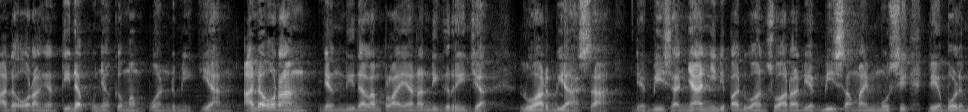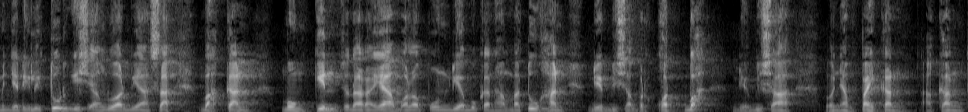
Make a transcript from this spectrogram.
ada orang yang tidak punya kemampuan demikian. Ada orang yang di dalam pelayanan di gereja luar biasa. Dia bisa nyanyi di paduan suara, dia bisa main musik, dia boleh menjadi liturgis yang luar biasa. Bahkan Mungkin saudara ya, walaupun dia bukan hamba Tuhan, dia bisa berkhotbah, dia bisa menyampaikan akan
